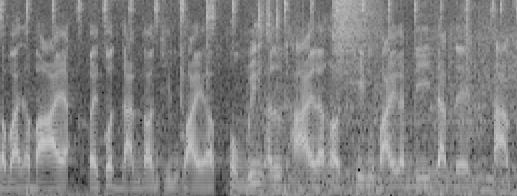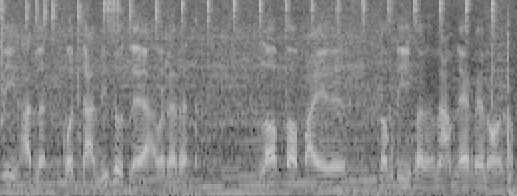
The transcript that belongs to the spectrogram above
สบายสบายๆอะไปกดดันตอนชิงไฟครับ ผมวิ่งคันสุดท้ายแล้วเขาชิงไฟกันดีจัดเลยสามสี่คันนะกดดันที่สุดเลยอะวันนั้นนะรอบต่อไปต้องดีกว่าสนามแรกแน่นอนครับ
